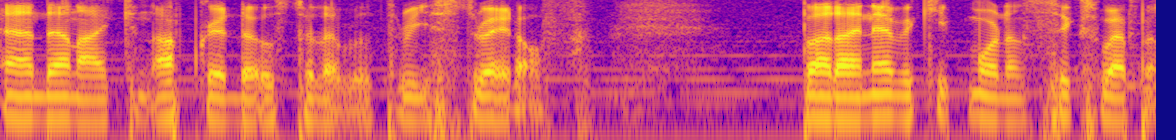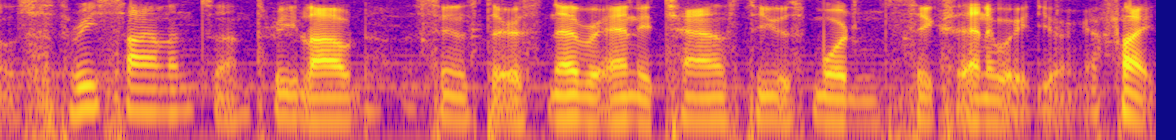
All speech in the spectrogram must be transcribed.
and then I can upgrade those to level 3 straight off but I never keep more than 6 weapons, 3 silent and 3 loud, since there's never any chance to use more than 6 anyway during a fight.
